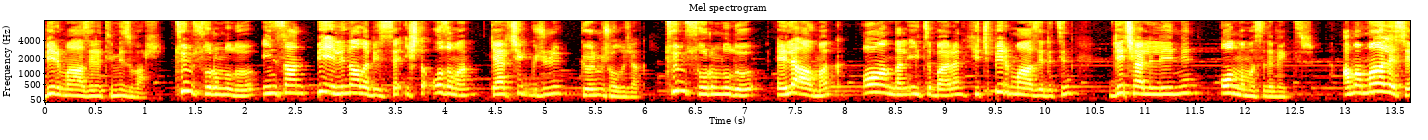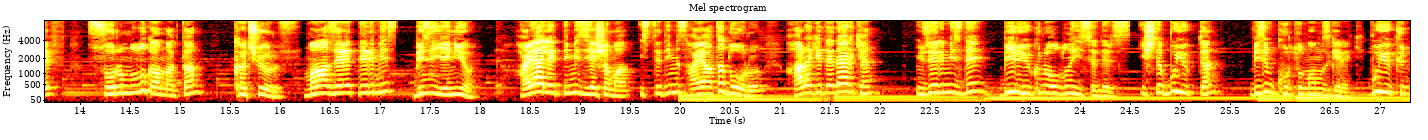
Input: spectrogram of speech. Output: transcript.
bir mazeretimiz var. Tüm sorumluluğu insan bir eline alabilse işte o zaman gerçek gücünü görmüş olacak. Tüm sorumluluğu ele almak o andan itibaren hiçbir mazeretin geçerliliğinin olmaması demektir. Ama maalesef sorumluluk almaktan kaçıyoruz. Mazeretlerimiz bizi yeniyor. Hayal ettiğimiz yaşama, istediğimiz hayata doğru hareket ederken üzerimizde bir yükün olduğunu hissederiz. İşte bu yükten bizim kurtulmamız gerek. Bu yükün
